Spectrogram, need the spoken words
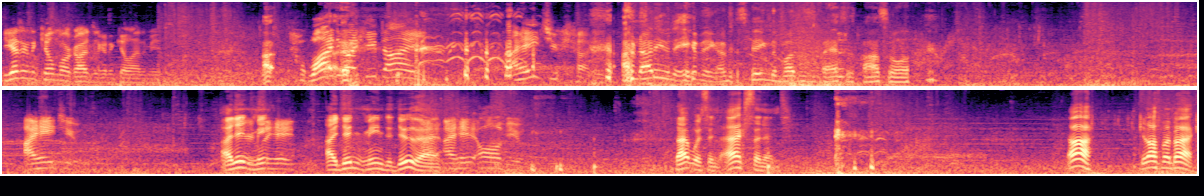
You guys are gonna kill more guards than you're gonna kill enemies. I- Why do uh, I keep dying? I hate you guys. I'm not even aiming. I'm just hitting the buttons as fast as possible. I hate you. I didn't Seriously mean hate. I didn't mean to do that. I hate all of you. That was an accident. ah! Get off my back.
